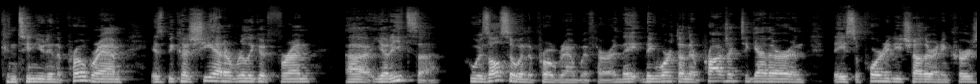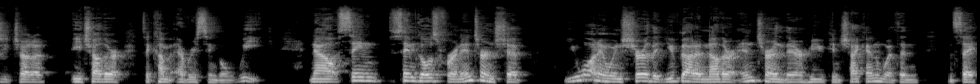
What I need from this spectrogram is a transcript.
continued in the program is because she had a really good friend, uh, Yaritza, who was also in the program with her. And they, they worked on their project together and they supported each other and encouraged each other each other to come every single week. Now, same, same goes for an internship. You want to ensure that you've got another intern there who you can check in with and, and say,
